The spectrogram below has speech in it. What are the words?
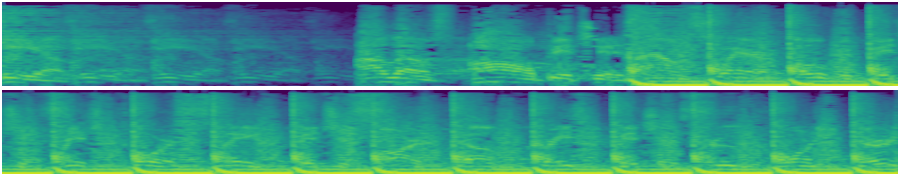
Yeah. I love all bitches. Round, square, over bitches. Bitch, poor, slave bitches. Smart, dumb, crazy bitches. Rude, horny, dirty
